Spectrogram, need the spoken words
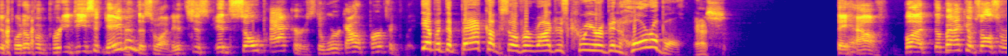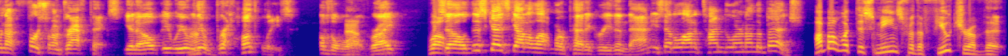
to put up a pretty decent game in this one. It's just it's so Packers to work out perfectly. Yeah, but the backups over Rodgers' career have been horrible. Yes, they have. But the backups also were not first round draft picks. You know, we were Huh? they were Brett Hundley's of the world, Yeah. right? Well- so this guy's got a lot more pedigree than that, and he's had a lot of time to learn on the bench. How about what this means for the future of the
